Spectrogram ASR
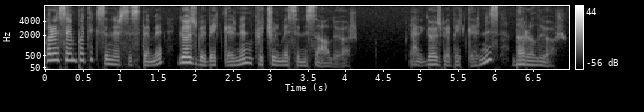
parasempatik sinir sistemi göz bebeklerinin küçülmesini sağlıyor. Yani göz bebekleriniz daralıyor.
